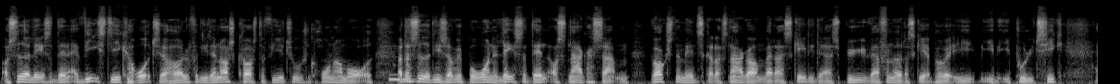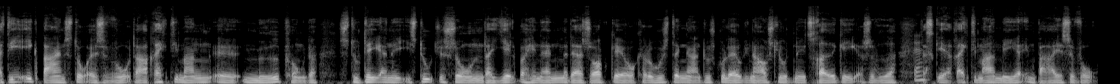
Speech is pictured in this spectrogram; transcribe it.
og sidder og læser den avis, de ikke har råd til at holde, fordi den også koster 4.000 kroner om året. Mm. Og der sidder de så ved bordene, læser den og snakker sammen. Voksne mennesker, der snakker om, hvad der er sket i deres by, hvad for noget, der sker på i, i, i politik. Altså, det er ikke bare en stor SFO. Der er rigtig mange øh, mødepunkter. Studerende i studiezonen, der hjælper hinanden med deres opgaver. Kan du huske dengang, du skulle lave din afslutning i 3.G og så videre. Ja. Der sker rigtig meget mere end bare SFO.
